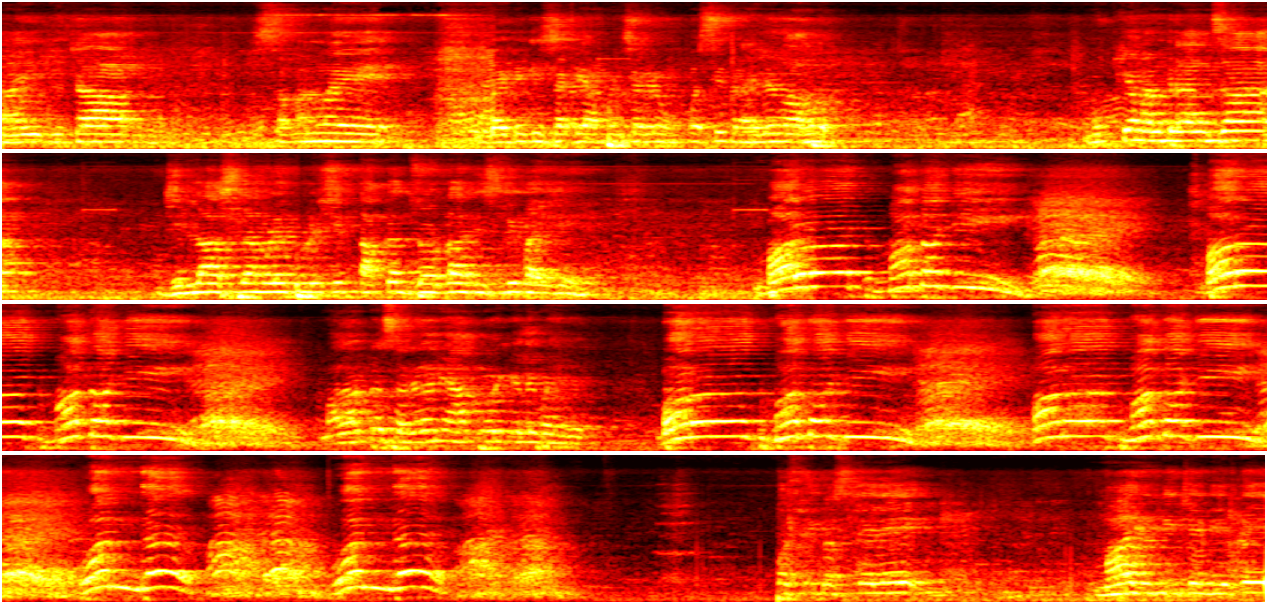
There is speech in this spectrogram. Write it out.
महायुतीच्या समन्वय बैठकीसाठी आपण सगळे उपस्थित राहिलेलो आहोत. मुख्यमंत्र्यांचा जिल्हा असल्यामुळे थोडीशी ताकद जोरदार दिसली पाहिजे. भारत माता की भारत माता की मला वाटतं सगळ्यांनी हात वर केले पाहिजे. भारत माता की भारत माता की वंदे वंदे. उपस्थित असलेले महायुतीचे नेते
